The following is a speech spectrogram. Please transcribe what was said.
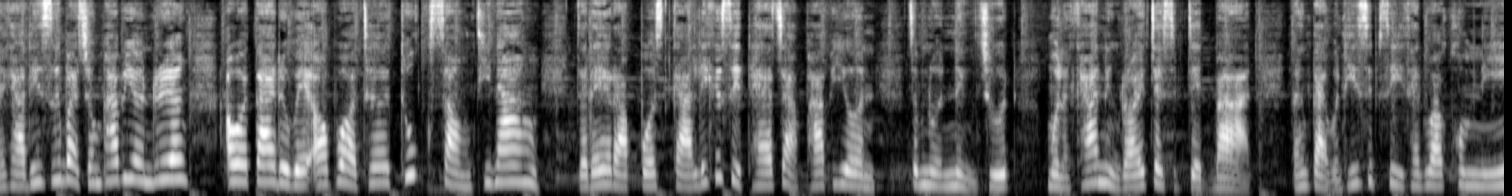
นะคะ ที่ซื้อบัตรชมภาพยนตร์เรื่อง Avatar The Way of Water ทุก 2 ที่นั่ง จะได้รับโปสการ์ดลิขสิทธิ์แท้จากภาพยนตร์จำนวน 1 ชุด มูลค่า 177 บาท ตั้งแต่วันที่ 14 ธันวาคมนี้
